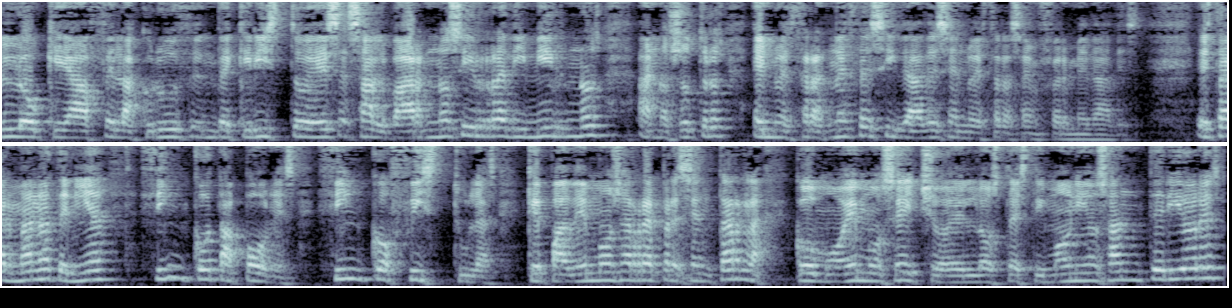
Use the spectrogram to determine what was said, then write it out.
lo que hace la cruz de Cristo es salvarnos y redimirnos a nosotros en nuestras necesidades, en nuestras enfermedades. Esta hermana tenía cinco tapones, cinco fístulas, que podemos representarla como hemos hecho en los testimonios anteriores,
